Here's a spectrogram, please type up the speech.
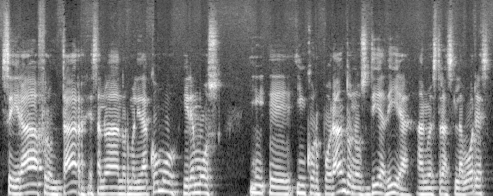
se irá a afrontar esa nueva normalidad, cómo iremos eh, incorporándonos día a día a nuestras labores,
